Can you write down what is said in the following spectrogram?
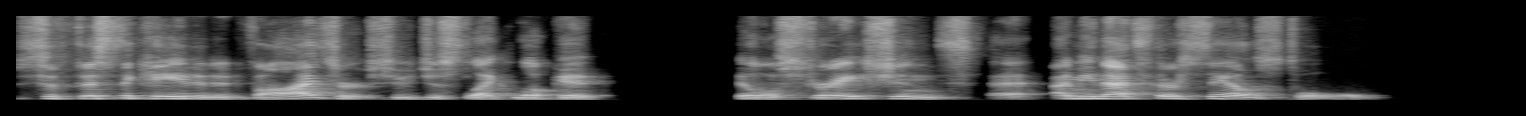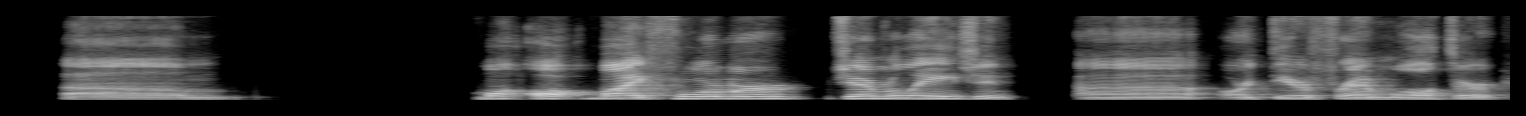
sophisticated advisors who just like look at illustrations. uh, I mean, that's their sales tool. Um my, my former general agent, uh, our dear friend Walter,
